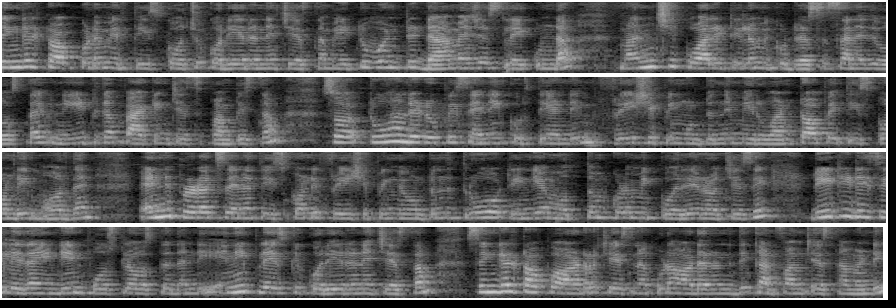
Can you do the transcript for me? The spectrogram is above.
సింగిల్ టాప్ కూడా మీరు తీసుకోవచ్చు. కొరియర్ అనేది చేస్తాం. ఎటువంటి డ్యామేజెస్ లేకుండా మంచి క్వాలిటీలో మీకు డ్రెస్సెస్ అనేది వస్తాయి. నీట్గా ప్యాకింగ్ చేసి పంపిస్తాం. So two hundred rupees any kurti అండి. ఫ్రీ షిప్పింగ్ ఉంటుంది. మీరు వన్ టాపే తీసుకోండి. మోర్ దెన్ ఎన్ని ప్రొడక్ట్స్ అయినా తీసుకోండి. ఫ్రీ షిప్పింగ్ ఉంటుంది. త్రూ అవుట్ ఇండియా మొత్తం కూడా మీకు కొరియర్ వచ్చేసి డిటీడీసీ లేదా ఇండియన్ పోస్ట్లో వస్తుందండి. ఎనీ ప్లేస్కి కొరియర్ అనే చేస్తాం. సింగిల్ టాప్ ఆర్డర్ చేసినా కూడా ఆర్డర్ అనేది కన్ఫర్మ్ చేస్తామండి.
